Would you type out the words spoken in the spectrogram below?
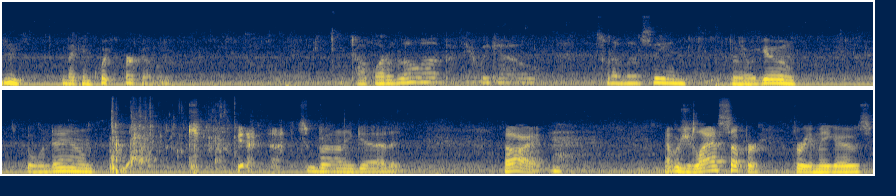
Mm, making quick work of them. Top water blow up. There we go. That's what I love seeing. There we go. It's going down. Somebody got it. Alright. That was your last supper, three amigos.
